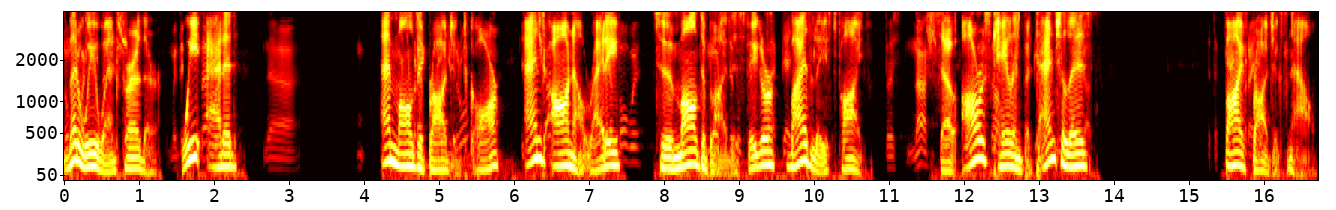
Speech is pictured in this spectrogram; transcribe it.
But we went further. We added a multi-project core and are now ready to multiply this figure by at least 5. So our scaling potential is 5 projects now.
